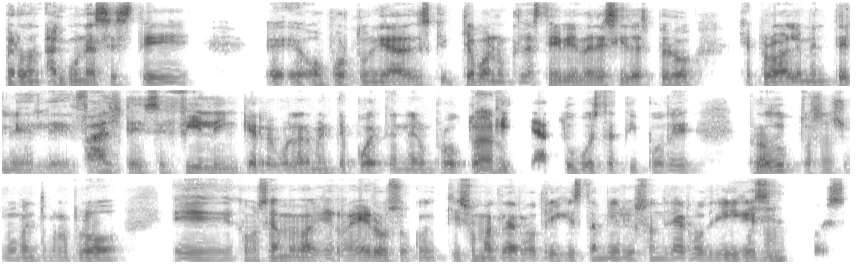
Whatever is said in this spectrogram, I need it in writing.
perdón, algunas este, eh, eh, oportunidades que, bueno, que las tiene bien merecidas, pero que probablemente le, le falte ese feeling que regularmente puede tener un productor que ya tuvo este tipo de productos. En su momento, por ejemplo, eh, ¿cómo se llamaba? Guerreros, o que hizo Magda Rodríguez, también hizo Andrea Rodríguez, pues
